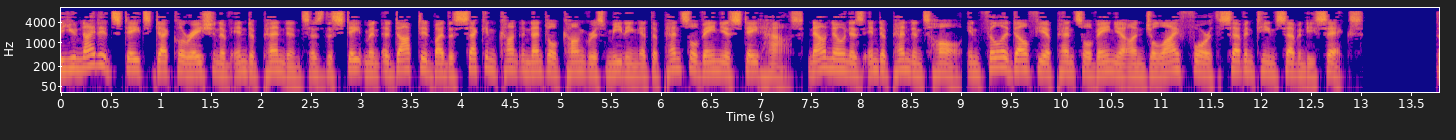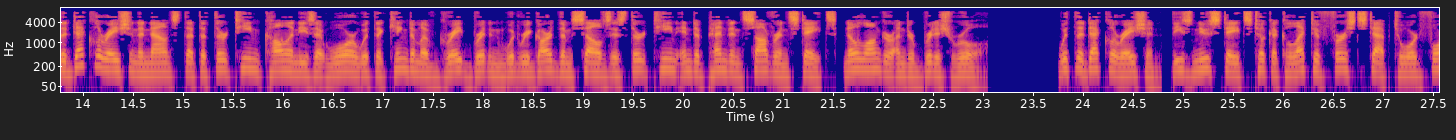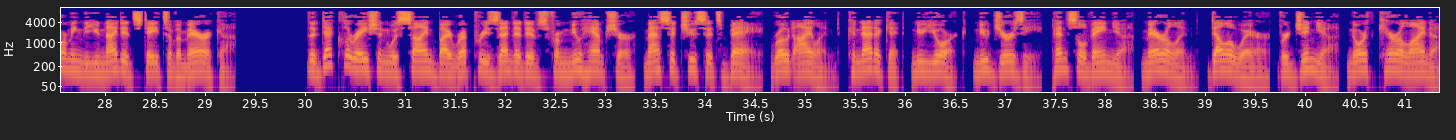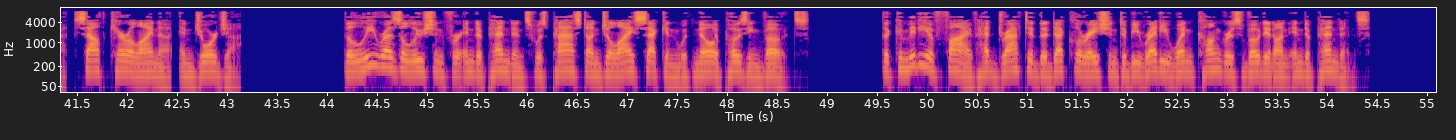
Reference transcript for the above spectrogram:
The United States Declaration of Independence is the statement adopted by the Second Continental Congress meeting at the Pennsylvania State House now known as Independence Hall in Philadelphia, Pennsylvania on July 4, 1776. The declaration announced that the Thirteen Colonies at war with the Kingdom of Great Britain would regard themselves as thirteen independent sovereign states, no longer under British rule. With the declaration, these new states took a collective first step toward forming the United States of America. The declaration was signed by representatives from New Hampshire, Massachusetts Bay, Rhode Island, Connecticut, New York, New Jersey, Pennsylvania, Maryland, Delaware, Virginia, North Carolina, South Carolina, and Georgia. The Lee Resolution for Independence was passed on July 2 with no opposing votes. The Committee of Five had drafted the declaration to be ready when Congress voted on independence.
